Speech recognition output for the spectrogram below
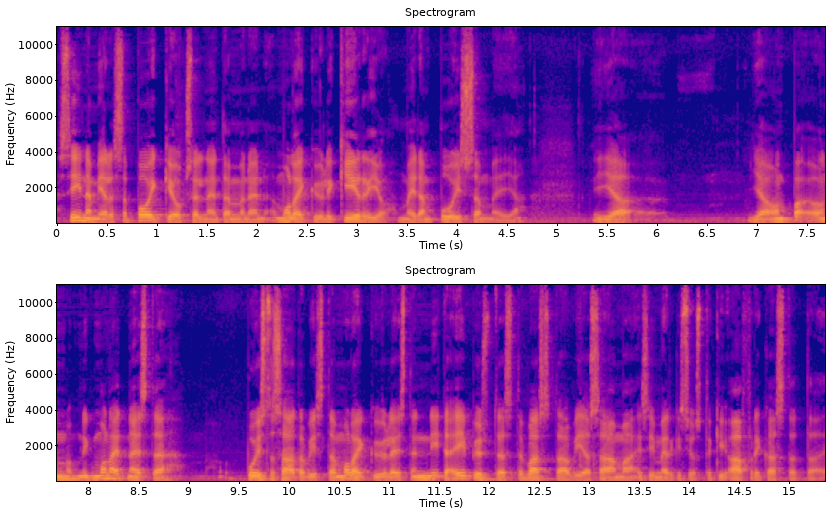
siinä mielessä poikkeuksellinen tämmöinen molekyylikirjo meidän puissamme ja, ja, ja on, on niin monet näistä puista saatavista molekyyleistä, niin niitä ei pystytä sitten vastaavia saamaan esimerkiksi jostakin Afrikasta tai,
